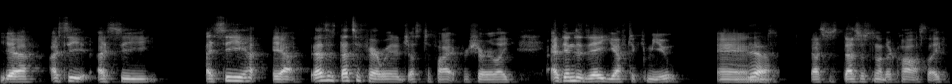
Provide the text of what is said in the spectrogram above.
Yeah, I see. I see. I see. Yeah, that's a, that's a fair way to justify it for sure. Like at the end of the day, you have to commute, and Yeah. That's just that's just another cost. Like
